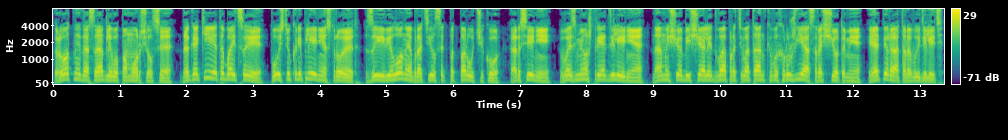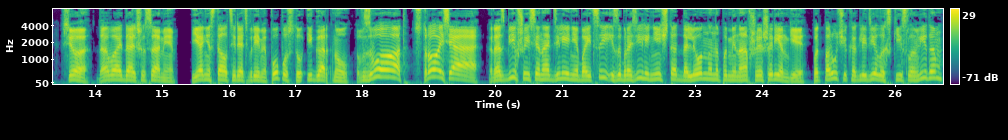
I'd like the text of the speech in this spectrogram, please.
Ротный досадливо поморщился. «Да какие это бойцы? Пусть укрепления строят», – заявил он и обратился к подпоручику. «Арсений, возьмешь три отделения. Нам еще обещали два противотанковых ружья с расчетами и оператора выделить. Все, давай дальше сами». Я не стал терять время попусту и гаркнул «Взвод! Стройся!». Разбившиеся на отделение бойцы изобразили нечто отдаленно напоминавшее шеренги. Подпоручик оглядел их с кислым видом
